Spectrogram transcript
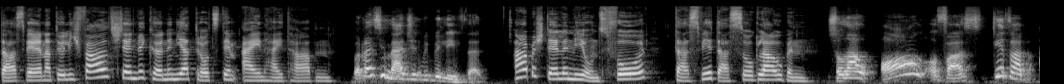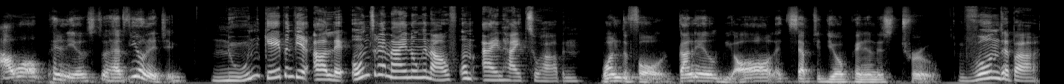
Das wäre natürlich falsch, denn wir können ja trotzdem Einheit haben. But let's imagine we believe that. Aber stellen wir uns vor, dass wir das so glauben. So now all of us give up our opinions to have unity. Nun geben wir alle unsere Meinungen auf, um Einheit zu haben. Wonderful. Daniel, we all accepted your opinion is true. Wunderbar.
